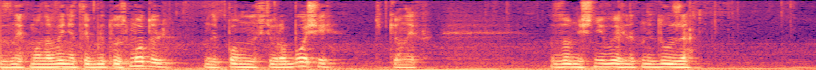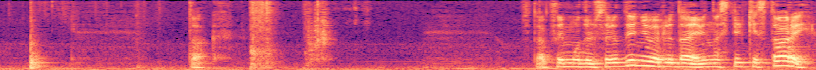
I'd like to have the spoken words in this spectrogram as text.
З них можна виняти Bluetooth модуль, вони повністю робочий, тільки у них зовнішній вигляд не дуже. Так. Так цей модуль всередині виглядає, він настільки старий,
